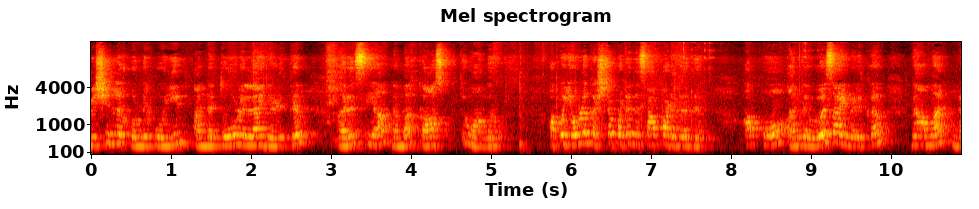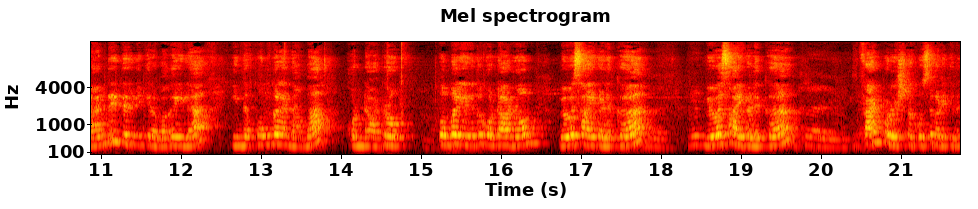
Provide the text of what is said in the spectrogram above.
மிஷினில் கொண்டு போய் அந்த தோலெல்லாம் எடுத்து அரிசியாக நம்ம காசு கொடுத்து வாங்குறோம். அப்போ எவ்வளோ கஷ்டப்பட்டு அந்த சாப்பாடு வருது? அப்போ அந்த விவசாயிகளுக்கு நாம நன்றி தெரிவிக்கிற வகையில இந்த பொங்கலை நாம கொண்டாடுறோம். பொங்கல் எதுக்கு கொண்டாடுறோம்? விவசாயிகளுக்கு விவசாயிகளுக்கு ஃபேன் ப்ரொடக்ஷன் கொசு கிடைக்குது.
